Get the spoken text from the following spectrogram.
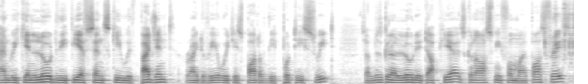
and we can load the pfSense key with Pageant right over here, which is part of the PuTTY suite. So I'm just going to load it up here. It's going to ask me for my passphrase.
